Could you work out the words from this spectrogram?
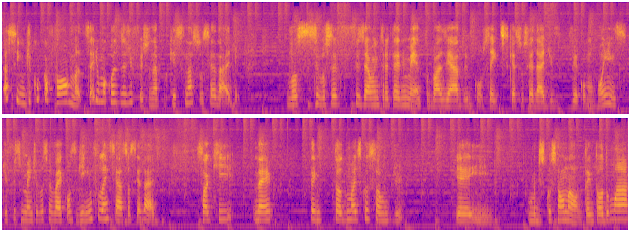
assim, de qualquer forma, seria uma coisa difícil, né? Porque se na sociedade você, se você fizer um entretenimento baseado em conceitos que a sociedade vê como ruins, dificilmente você vai conseguir influenciar a sociedade. Só que, né, tem toda uma discussão de. E aí. Uma discussão não, tem toda uma.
